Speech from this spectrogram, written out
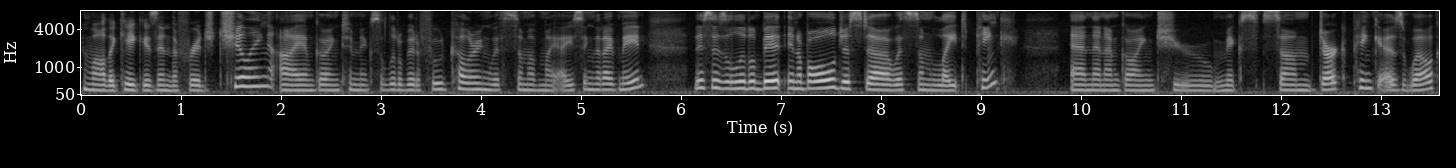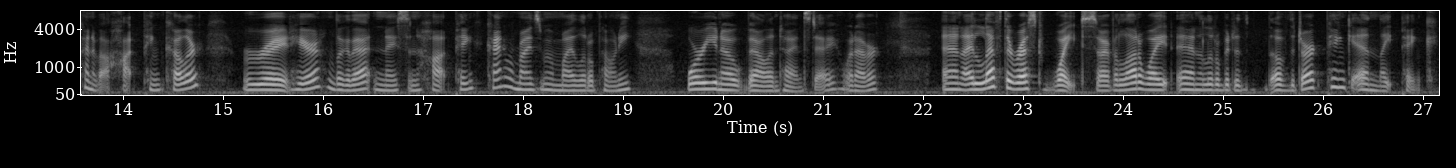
while the cake is in the fridge chilling, I am going to mix a little bit of food coloring with some of my icing that I've made. This is a little bit in a bowl just uh, with some light pink. And then I'm going to mix some dark pink as well, kind of a hot pink color right here. Look at that, nice and hot pink. Kind of reminds me of My Little Pony or, you know, Valentine's Day, whatever. And I left the rest white, so I have a lot of white and a little bit of, of the dark pink and light pink.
